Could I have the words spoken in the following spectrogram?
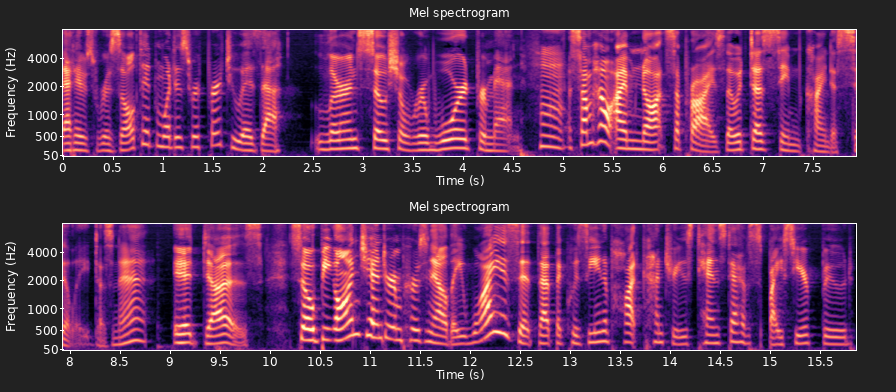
that has resulted in what is referred to as a learned social reward for men. Hmm, Somehow I'm not surprised, though it does seem kind of silly, doesn't it? It does. So, beyond gender and personality, why is it that the cuisine of hot countries tends to have spicier food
